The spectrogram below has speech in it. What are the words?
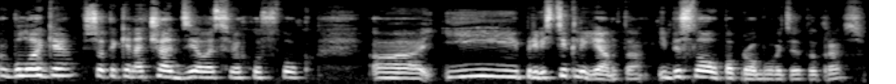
в блоге, все-таки начать делать своих услуг э, и привести клиента. И без слова попробовать этот раз.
